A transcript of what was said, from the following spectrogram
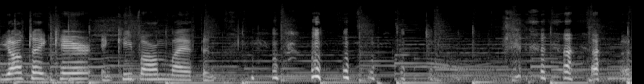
Y'all take care and keep on laughing.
